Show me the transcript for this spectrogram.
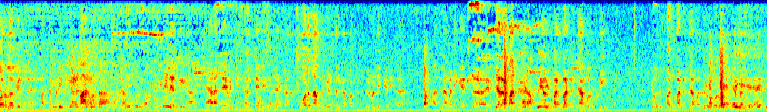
ஓரளவுக்கு எடுத்தேன். மற்றபடி நீங்கள் பார்க்கணும்னா சென்னையில் இருக்கீங்கன்னா நேராக தேவி சார் தேவி ஸ்நாக்ஸ் அந்த போர்டு தான் உங்களுக்கு எடுத்திருக்கேன் பாருங்க. திருவள்ளிக்கேணியில் அது இல்லாமல் நீங்கள் இந்த எம்ஜிஆரை பார்த்து அப்படியே ஒரு பண்பாட்டு ஜாம் ஒரு டீ இங்கே வந்து பண்பாட்டு ஜாம் வந்து ரொம்ப ரொம்ப ஃபேமஸ் அது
